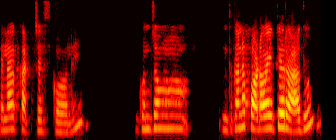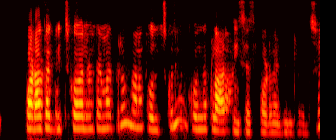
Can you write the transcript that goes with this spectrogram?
ఇలా కట్ చేసుకోవాలి? కొంచెం ఇంతకన్నా పొడవు అయితే రాదు. పొడవు తగ్గించుకోవాలంటే మాత్రం మనం కొలుచుకుని కొంచెం క్లాత్ తీసేసుకోవడమే దీంట్లో వచ్చి.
